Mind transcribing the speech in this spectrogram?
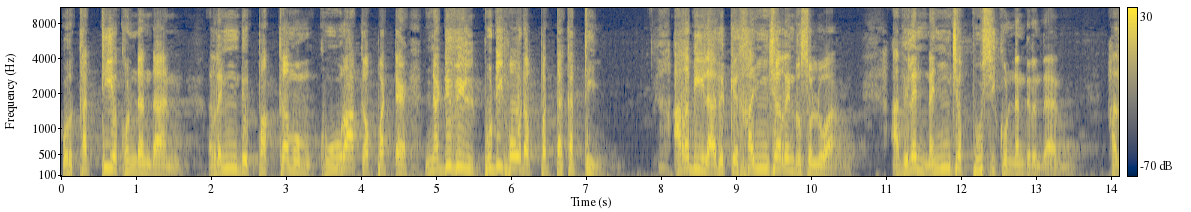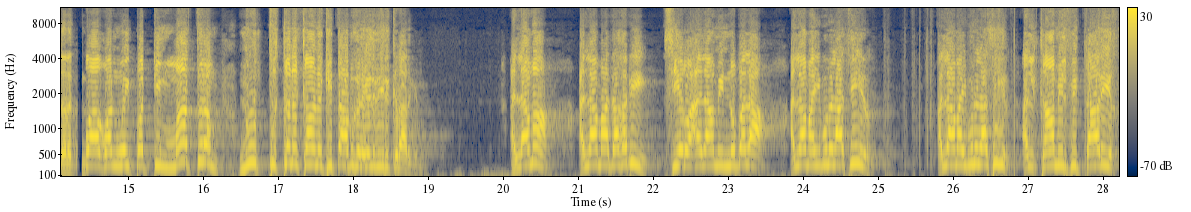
ஒரு கத்திய கொண்டந்தான். ரெண்டு பக்கமும் கூறாக்கப்பட்ட நடுவில் புடி போடப்பட்ட கத்தி. அரபியில் அதுக்கு ஹஞ்சர் என்று சொல்லுவான். அதுல நஞ்ச பூசி கொண்டிருந்தார் ஹதரத் பற்றி மாத்திரம் நூற்றுக்கணக்கான கிதாபுகளை எழுதியிருக்கிறார்கள். அல்லாமா அல்லாமா தஹபி சீரோ அலாமின் நுபலா அல்லாமா இபுனுல் அசீர் அல்லாமா இபுனுல் அசீர் அல் காமில் ஃபி தாரீக்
